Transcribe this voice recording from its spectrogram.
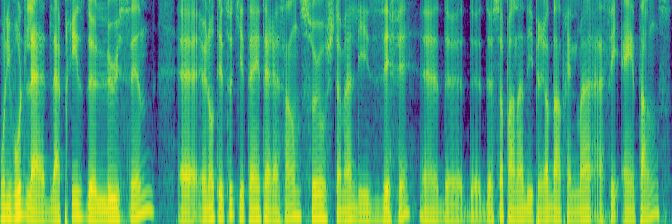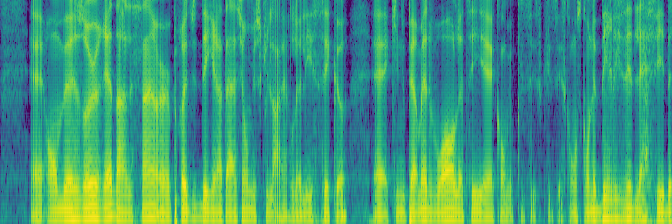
au niveau de, la, de la prise de leucine, euh, une autre étude qui était intéressante sur justement les effets euh, de, de, ça pendant des périodes d'entraînement assez intenses. Euh, on mesurait dans le sang un produit de dégradation musculaire, les CK, euh, qui nous permet de voir là, euh, ce qu'on a brisé de la fibre.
